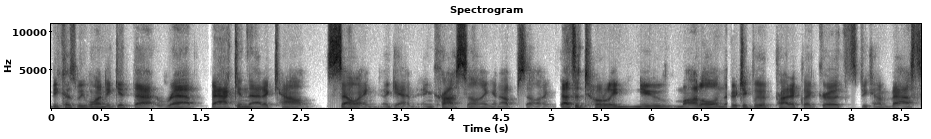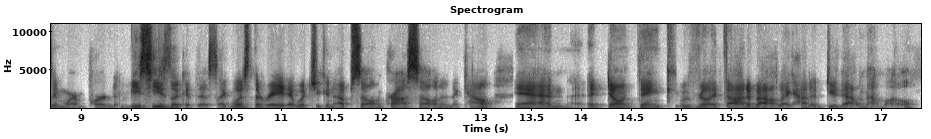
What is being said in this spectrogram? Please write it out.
because we want to get that rep back in that account selling again and cross selling and upselling. That's a totally new model. And particularly with product led growth, it's become vastly more important. VCs look at this like, what's the rate at which you can upsell and cross sell in an account? And I don't think we've really thought about like how to do that in that model.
